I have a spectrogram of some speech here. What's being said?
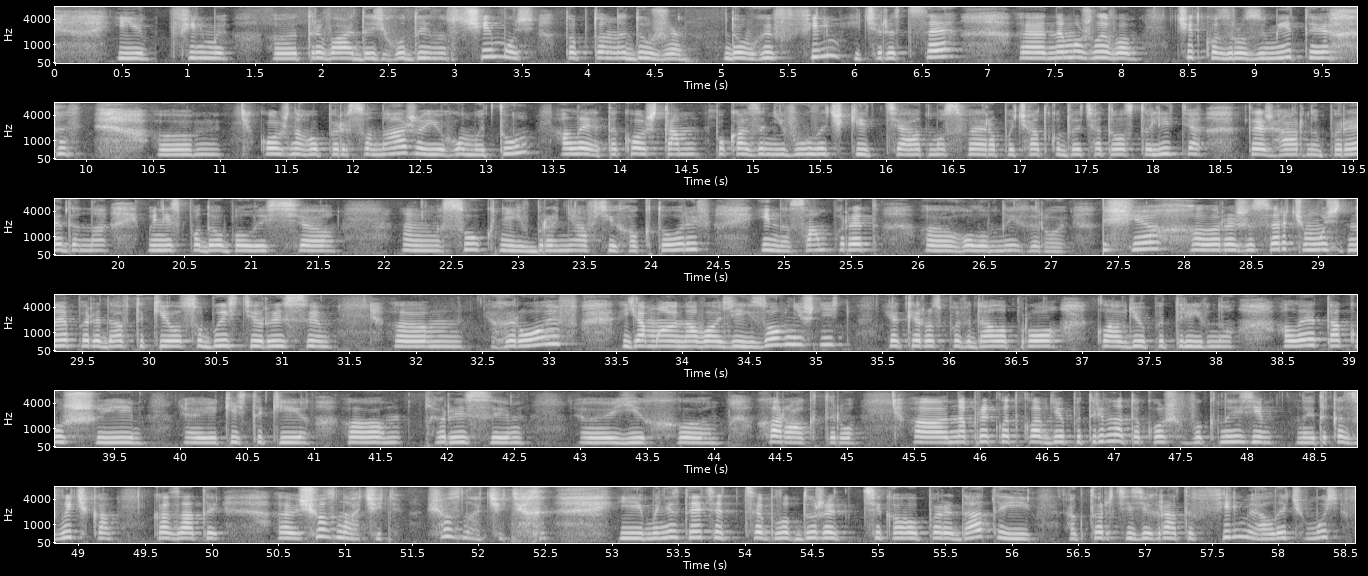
і фільми е, тривають десь годину з чимось, тобто не дуже довгий фільм, і через це е, неможливо чітко зрозуміти е, кожного персонажа, його мету. Але також там показані вулички, ця атмосфера початку ХХ століття теж гарно передана. Мені сподобались. Сукні і вбрання всіх акторів, і насамперед е, головний герой. Ще е, режисер чомусь не передав такі особисті риси ем, героїв. Я маю на увазі і зовнішність, як я розповідала про Клавдію Петрівну, але також і е, якісь такі ем, риси. Їх характеру. Наприклад, Клавдія Петрівна також в книзі в неї така звичка казати, що значить, що значить. І мені здається, це було б дуже цікаво передати і акторці зіграти в фільмі, але чомусь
